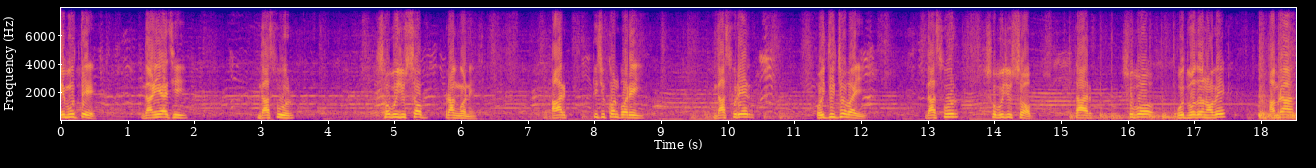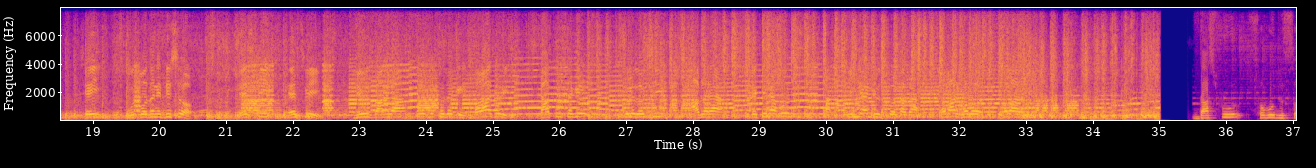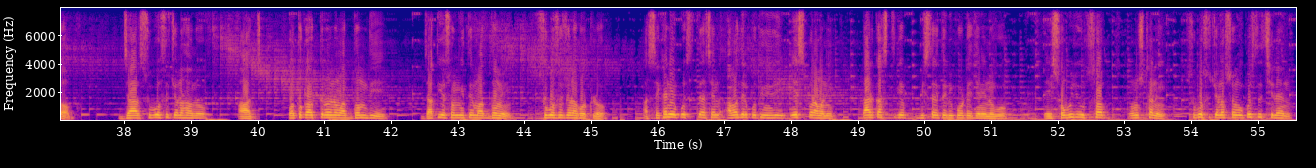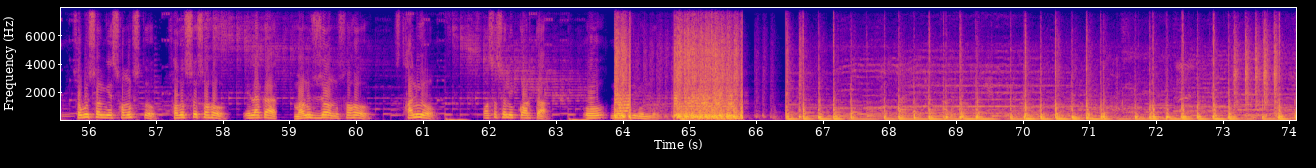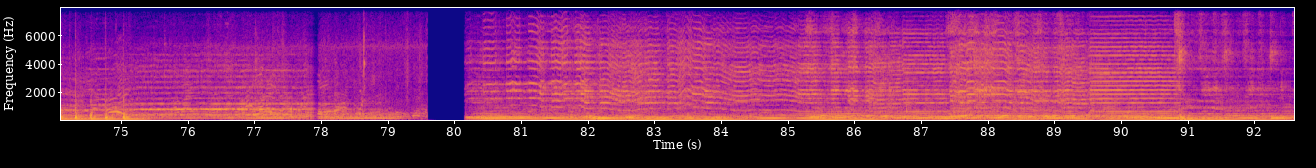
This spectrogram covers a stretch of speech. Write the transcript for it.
এই মুহূর্তে দাঁড়িয়ে আছি দাসপুর সবুজ উৎসব প্রাঙ্গণে। আর কিছুক্ষণ পরেই দাসপুরের ঐতিহ্যবাহী দাসপুর সবুজ উৎসব তার শুভ উদ্বোধন হবে। আমরা সেই উদ্বোধনের দৃশ্য এসপি এসপি নিউজ বাংলা পক্ষ থেকে সরাসরি দাসপুর থেকে তুলে ধরছি। আপনারা দেখতে থাকুন ইন্ডিয়ান নিউজ কলকাতা, সবার খবর, সবার। দাসপুর সবুজ উৎসব, যার শুভ সূচনা হলো আজ। পতাকা উত্তোলনের মাধ্যম দিয়ে জাতীয় সঙ্গীতের মাধ্যমে শুভ সূচনা ঘটল। আর সেখানে উপস্থিত আছেন আমাদের প্রতিনিধি এস প্রামাণিক। তার কাছ থেকে বিস্তারিত রিপোর্টে জেনে নেব। এই সবুজ উৎসব অনুষ্ঠানে শুভ সূচনার সঙ্গে উপস্থিত ছিলেন সবুজ সঙ্গে সমস্ত সদস্য সহ এলাকার মানুষজন সহ স্থানীয় প্রশাসনিক কর্তা ও নেতৃবৃন্দ।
